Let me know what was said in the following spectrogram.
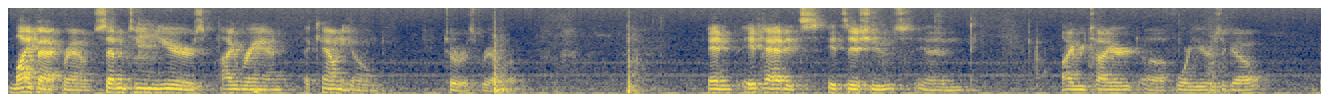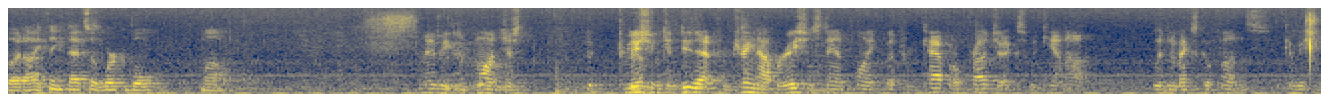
My background, 17 years, I ran a county-owned tourist railroad. And it had its, its issues, and I retired uh, four years ago, but I think that's a workable model. Maybe one, just, the commission can do that from train operation standpoint, but from capital projects, we cannot. With New Mexico funds, the commission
